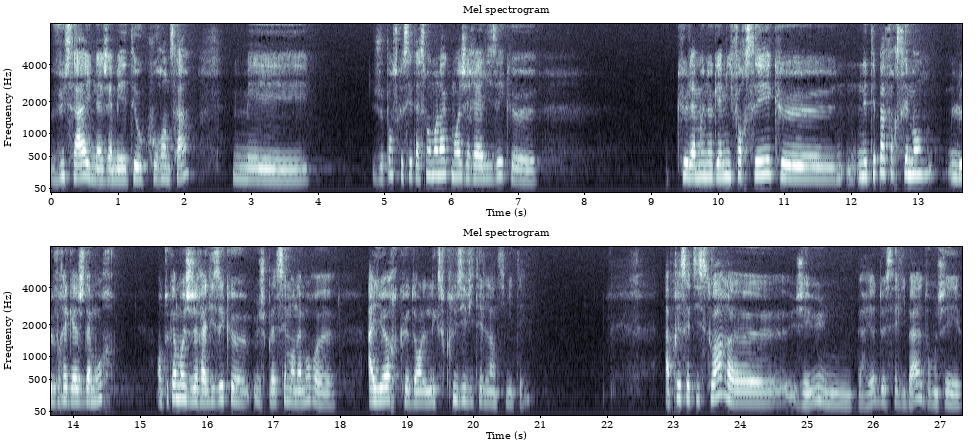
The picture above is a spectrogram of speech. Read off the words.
vu ça, il n'a jamais été au courant de ça, mais je pense que c'est à ce moment-là que moi j'ai réalisé que que la monogamie forcée que n'était pas forcément le vrai gage d'amour. En tout cas, moi, j'ai réalisé que je plaçais mon amour euh, ailleurs que dans l'exclusivité de l'intimité. Après cette histoire, euh, j'ai eu une période de célibat dont j'ai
